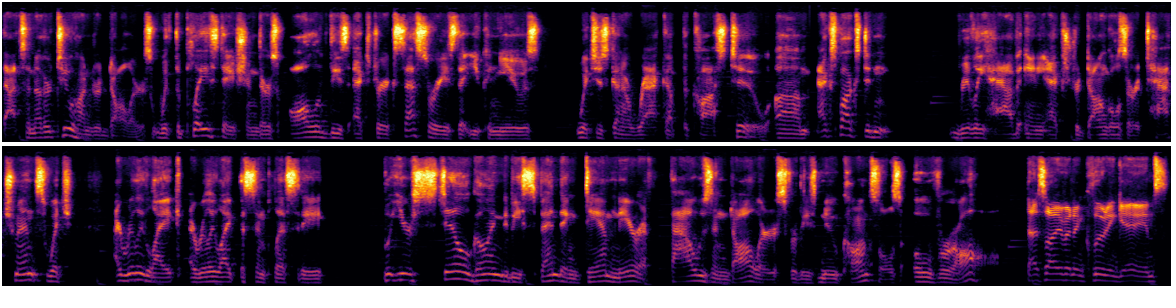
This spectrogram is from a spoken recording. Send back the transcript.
That's another 200 dollars. With the PlayStation, there's all of these extra accessories that you can use, which is going to rack up the cost too. Um, Xbox didn't really have any extra dongles or attachments, which I really like. I really like the simplicity but you're still going to be spending damn near a thousand dollars for these new consoles overall. That's not even including games.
